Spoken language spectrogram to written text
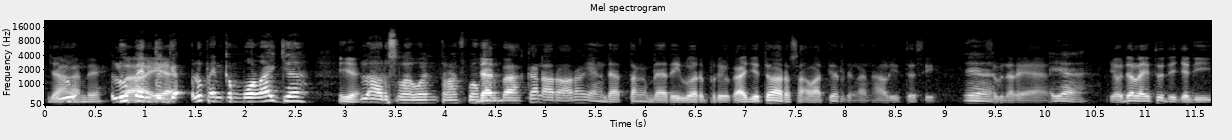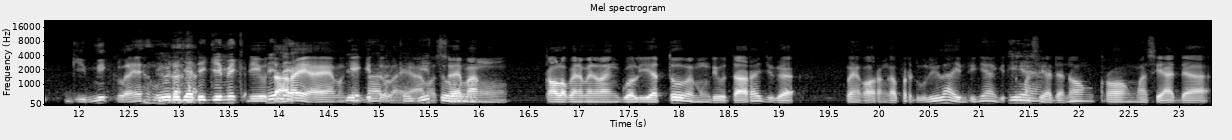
Jangan lu, deh, Lu pengen ke bahaya. lu pengen ke mall aja. Iya. Lu harus lawan Transformer. Dan bahkan orang-orang yang datang dari luar Priuk aja tuh harus khawatir dengan hal itu sih. Iya. Sebenarnya. Iya. Ya udahlah itu udah jadi gimmick lah ya. Ya udah jadi gimmick di Ini, utara Nek. ya emang kayak gitu utara, lah ya. gitu. Maksudnya emang kalau fenomena yang gue lihat tuh memang di utara juga banyak orang nggak peduli lah intinya gitu. Iya. Masih ada nongkrong, masih ada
